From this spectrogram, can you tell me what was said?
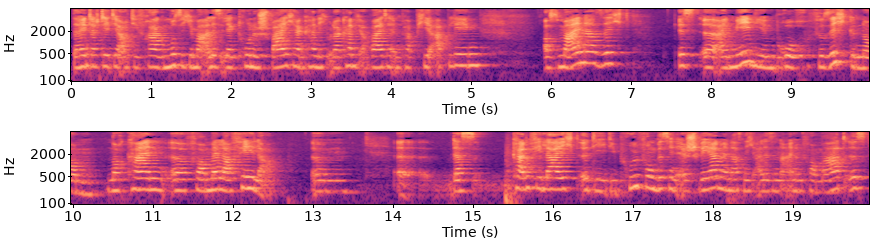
dahinter steht ja auch die Frage, muss ich immer alles elektronisch speichern, kann ich oder kann ich auch weiter in Papier ablegen? Aus meiner Sicht ist äh, ein Medienbruch für sich genommen noch kein äh, formeller Fehler. Ähm, äh, das kann vielleicht äh, die, die Prüfung ein bisschen erschweren, wenn das nicht alles in einem Format ist.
